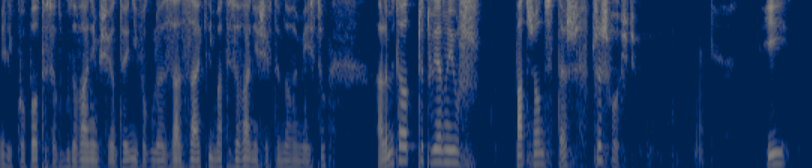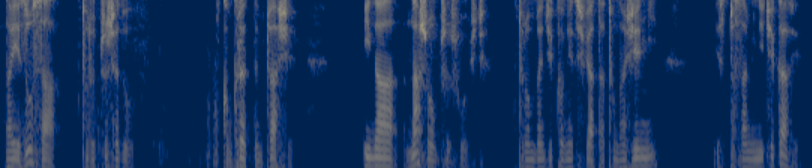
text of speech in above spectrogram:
Mieli kłopoty z odbudowaniem świątyni, w ogóle za, zaaklimatyzowanie się w tym nowym miejscu, ale my to odczytujemy już patrząc też w przyszłość. I na Jezusa, który przyszedł w konkretnym czasie, i na naszą przyszłość, którą będzie koniec świata tu na ziemi, jest czasami nieciekawie.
